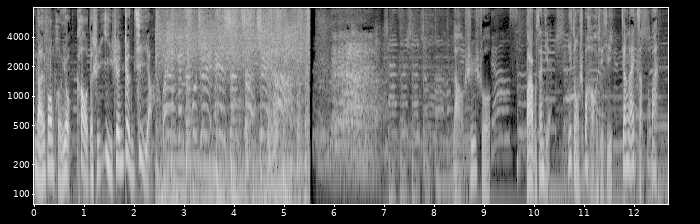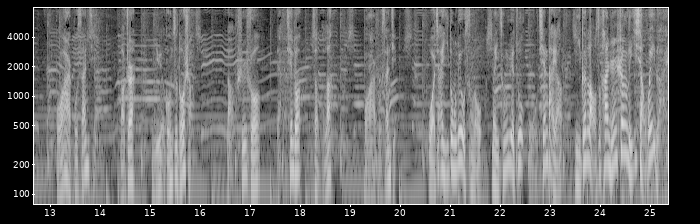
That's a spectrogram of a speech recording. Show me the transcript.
南方朋友靠的是一身正气呀。老师说：“不二不三姐，你总是不好好学习，将来怎么办？”不二不三姐，老师，你月工资多少？老师说：“两千多，怎么了？”不二不三姐，我家一栋六层楼，每层月租五千大洋，你跟老子谈人生理想未来？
